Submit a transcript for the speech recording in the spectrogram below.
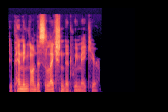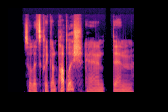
depending on the selection that we make here. So let's click on publish and then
